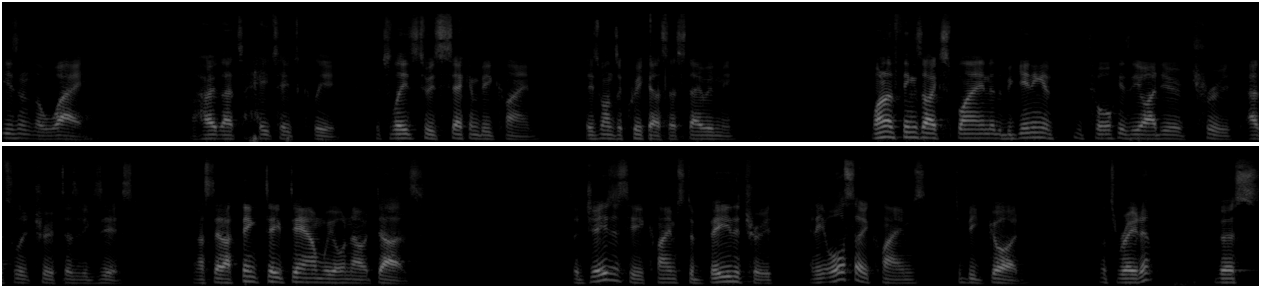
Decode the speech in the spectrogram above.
isn't the way. I hope that's heaps, heaps clear. Which leads to his second big claim. These ones are quicker, so stay with me. One of the things I explained at the beginning of the talk is the idea of truth, absolute truth. Does it exist? And I said, I think deep down we all know it does. So Jesus here claims to be the truth, and he also claims to be God. Let's read it. Verse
